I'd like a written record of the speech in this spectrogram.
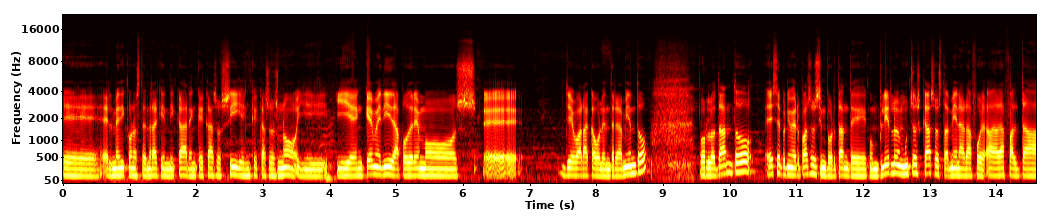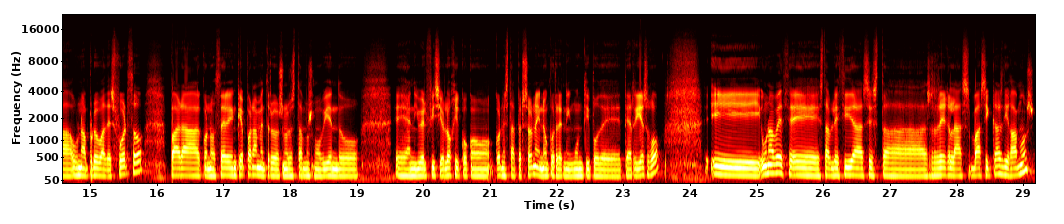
Eh, el médico nos tendrá que indicar en qué casos sí, en qué casos no y, en qué medida podremos eh, llevar a cabo el entrenamiento. Por lo tanto, ese primer paso es importante cumplirlo. En muchos casos también hará, falta una prueba de esfuerzo para conocer en qué parámetros nos estamos moviendo eh, a nivel fisiológico con, esta persona y no correr ningún tipo de, riesgo. Y una vez eh, establecidas estas reglas básicas, digamos,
